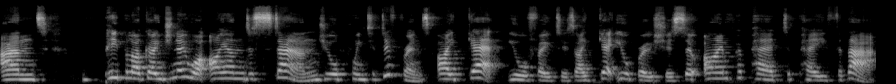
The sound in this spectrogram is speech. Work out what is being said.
And people are going, do you know what? I understand your point of difference. I get your photos, I get your brochures. So I'm prepared to pay for that.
